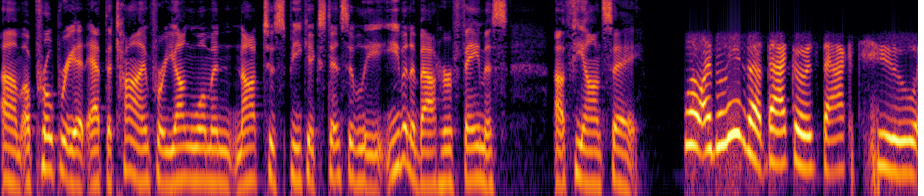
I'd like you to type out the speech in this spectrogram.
um, appropriate at the time for a young woman not to speak extensively, even about her famous uh, fiance? Well, I believe that that goes back to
